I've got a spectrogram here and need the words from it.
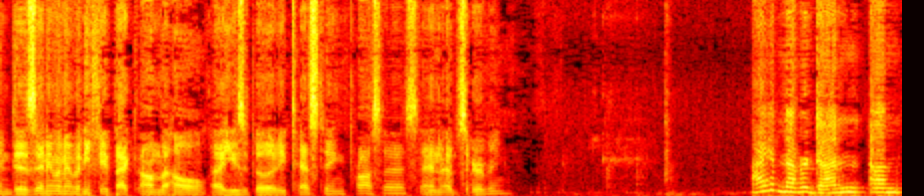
And does anyone have any feedback on the whole uh, usability testing process and observing? I have never done um,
